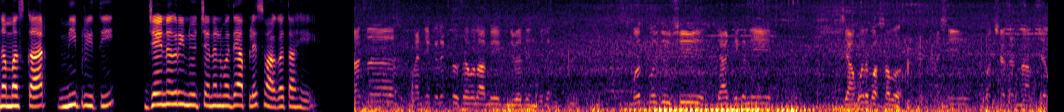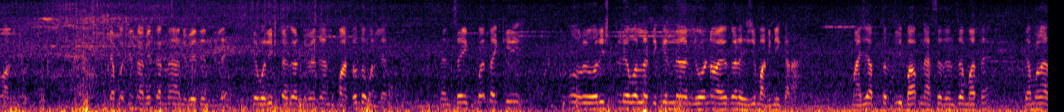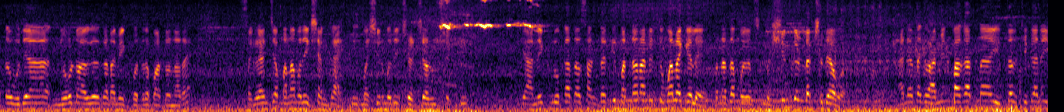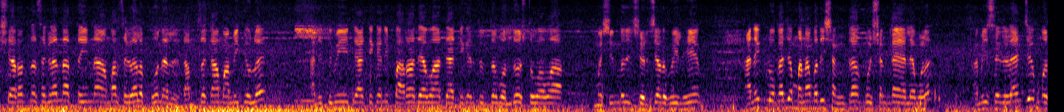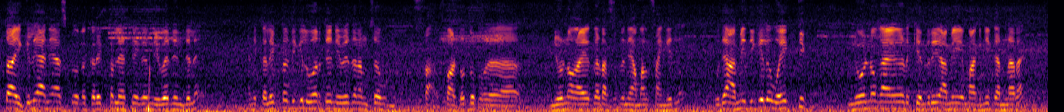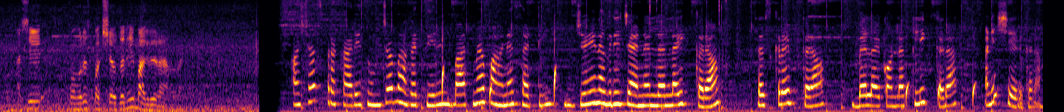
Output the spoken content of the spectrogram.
नमस्कार मी प्रीती. जयनगरी न्यूज चॅनलमध्ये आपले स्वागत आहे. आज मान्य कलेक्टर साहेबाला आम्ही एक निवेदन दिलं. महत्त्व दिवशी त्या ठिकाणी जामर बसावं अशी पक्षाकडनं आमच्या मागणी होती. त्या पद्धतीनं आम्ही त्यांना निवेदन दिलं. ते वरिष्ठ गट निवेदन पाठवतो म्हणल्यात. त्यांचं एक मत आहे की वरिष्ठ लेवलला देखील निवडणूक आयोगाकडे ह्याची मागणी करा. माझ्या हप्त्यातली बाब नाही असं त्यांचं मत आहे. त्यामुळे आता उद्या निवडणूक आयोगाकडे आम्ही एक पत्र पाठवणार आहे. सगळ्यांच्या मनामध्ये एक शंका आहे की मशीनमध्ये छेडछाड होऊ शकते. ते अनेक लोक आता सांगतात की मतदान आम्ही तुम्हाला केलं आहे पण आता म- मशीनकडे लक्ष द्यावं. आणि आता ग्रामीण भागातनं इतर ठिकाणी शहरातनं सगळ्यांना तईंना आम्हाला सगळ्याला फोन आले आहेत. आमचं काम आम्ही केलं आहे आणि तुम्ही त्या ठिकाणी पारा द्यावा त्या ठिकाणी तुमचा बंदोबस्त व्हावा. मशीनमध्ये छेडछाड होईल हे अनेक लोकांच्या मनामध्ये शंका कुशंका आल्यामुळं आम्ही सगळ्यांचे मतं ऐकले आणि आज कलेक्टरला यात निवेदन दिलं आणि कलेक्टर देखील वर ते निवेदन आमचं पाठवतो निवडणूक आयोगाकडे असं त्यांनी आम्हाला सांगितलं. उद्या आम्ही देखील वैयक्तिक निवडणूक आयोगाकडे केंद्रीय आम्ही मागणी करणार आहे. अशी काँग्रेस पक्षातूनही मागणी राहणार आहे. अशाच प्रकारे तुमच्या भागातील बातम्या पाहण्यासाठी जयनगरी चॅनलला लाईक करा सबस्क्राईब करा बेल आयकॉनला क्लिक करा आणि शेअर करा.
